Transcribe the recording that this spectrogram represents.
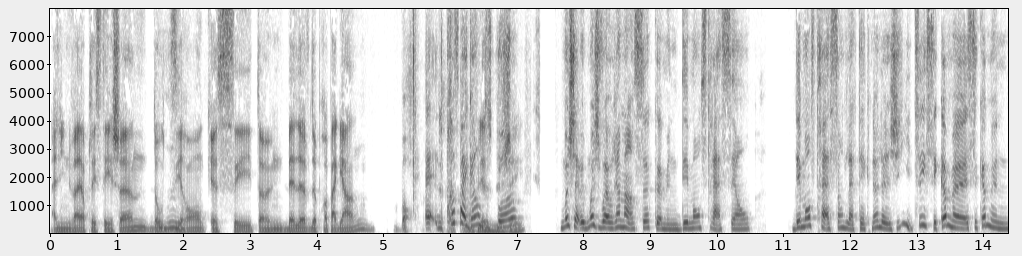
à l'univers PlayStation. D'autres mhm. diront que c'est une belle œuvre de propagande. Bon. Euh, propagande ou pas, moi je, moi je vois vraiment ça comme une démonstration démonstration de la technologie. Tu sais, c'est comme euh, c'est comme une,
